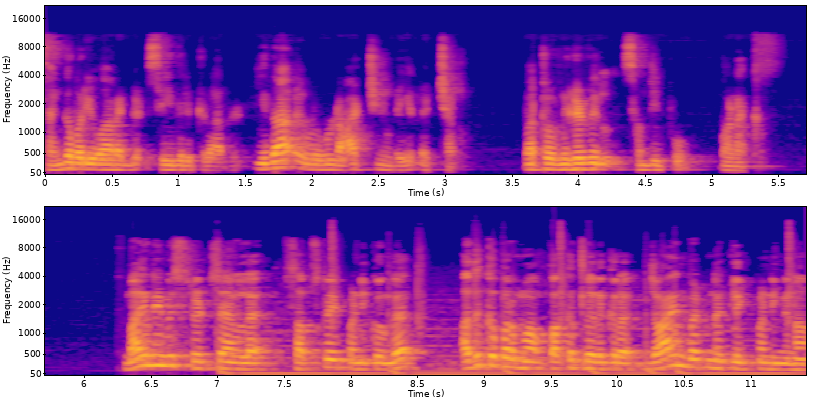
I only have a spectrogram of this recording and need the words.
சங்க பரிவாரங்கள் செய்திருக்கிறார்கள். இதான் இவர்களுடைய ஆட்சியினுடைய லட்சணம். மற்றொரு நிகழ்வில் சந்திப்போம். வணக்கம். மை நேம் இஸ் ரெட் சேனலை சப்ஸ்கிரைப் பண்ணிக்கோங்க. அதுக்கப்புறமா பக்கத்துல இருக்கிற ஜாயின் பட்டனை கிளிக் பண்ணீங்கன்னா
